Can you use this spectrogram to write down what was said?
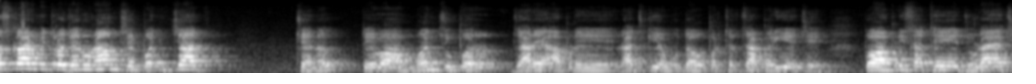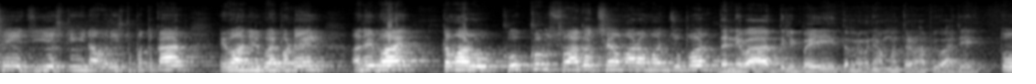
નમસ્કાર મિત્રો જેનું નામ છે પંચાયત ચેનલ. તેવા મંચ ઉપર જ્યારે આપણે રાજકીય મુદ્દા ઉપર ચર્ચા કરીએ છીએ તો આપણી સાથે જોડાયા છે જીએસટીવીના વરિષ્ઠ પત્રકાર એવા અનિલભાઈ પટેલ. અનિલભાઈ તમારું ખૂબ ખૂબ સ્વાગત છે અમારા મંચ ઉપર. ધન્યવાદ દિલીપભાઈ તમે મને આમંત્રણ આપ્યું આજે. તો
